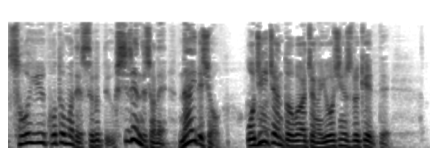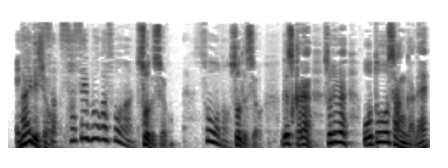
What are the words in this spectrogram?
そういうことまでするって不自然ですよね。ないでしょ。おじいちゃんとおばあちゃんが養子にする系って、ないでしょさ。佐世保がそうなんですそうですよ。そうなんですそうですよ。ですから、それはお父さんがね、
